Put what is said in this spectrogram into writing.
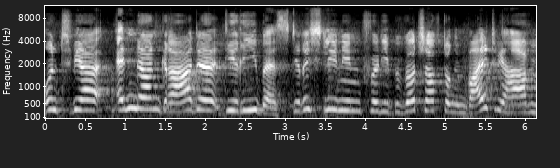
Und wir ändern gerade die RIBES, die Richtlinien für die Bewirtschaftung im Wald. Wir haben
